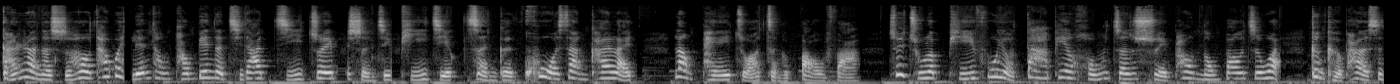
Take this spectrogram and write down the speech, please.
感染的时候，它会连同旁边的其他脊椎神经皮节整个扩散开来，让胚爪整个爆发。所以除了皮肤有大片红疹、水泡、脓包之外，更可怕的是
